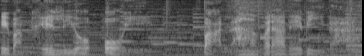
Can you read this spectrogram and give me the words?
Evangelio hoy. Palabra de vida.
